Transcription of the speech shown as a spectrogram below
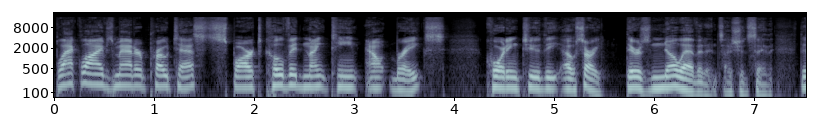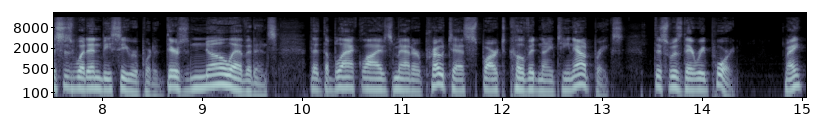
Black Lives Matter protests sparked COVID 19 outbreaks, according to the, oh, sorry, there's no evidence, I should say. This is what NBC reported. There's no evidence that the Black Lives Matter protests sparked COVID 19 outbreaks. This was their report, right?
